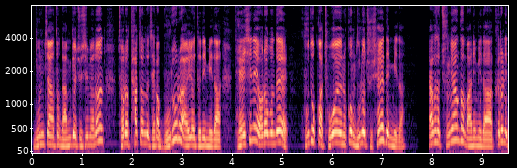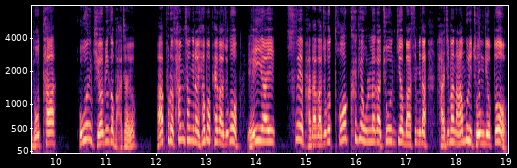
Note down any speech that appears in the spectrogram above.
문자 한 통 남겨주시면은 저런 타점도 제가 무료로 알려드립니다. 대신에 여러분들 구독과 좋아요는 꼭 눌러주셔야 됩니다. 자, 그래서 중요한 건 말입니다. 그러니 노타 좋은 기업인 거 맞아요. 앞으로 삼성이랑 협업해가지고 AI 수혜 받아가지고 더 크게 올라가 좋은 기업 맞습니다. 하지만 아무리 좋은 기업도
